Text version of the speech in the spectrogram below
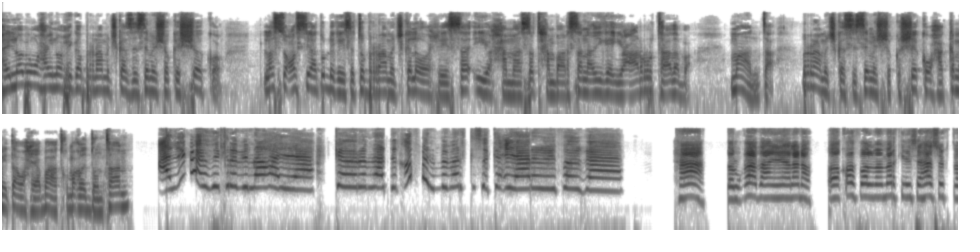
hayloobin waxaa inoo xiga barnaamijkaasi semeshoke sheeko la soco si aad u dhagaysato barnaamij kale oo xiise iyo xamaasad xambaarsan adiga iyo caruurtaadaba maanta barnaamijkaasi semeshoke sheeko waxaa ka mid ah waxyaabaha aad ku maqli doontaan adigaa fikrad inoo hayaa ka waramaadi qof walba markiisa ka ciyaara weyfooga haa dulqaad aan yeelano oo qof walba markiisa ha sugto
